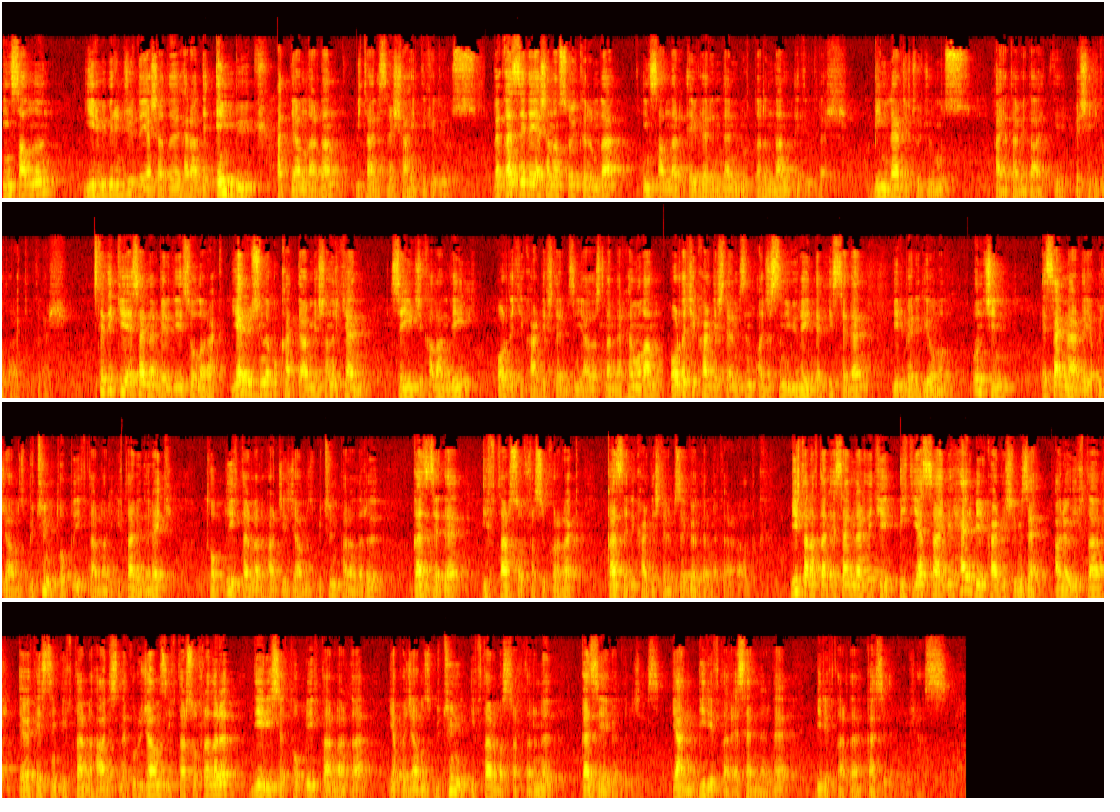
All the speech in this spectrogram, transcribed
insanlığın 21. yüzyılda yaşadığı herhalde en büyük katliamlardan bir tanesine şahitlik ediyoruz. Ve Gazze'de yaşanan soykırımda insanlar evlerinden, yurtlarından edildiler. Binlerce çocuğumuz hayata veda etti ve şehit olarak gittiler. İstedik ki Esenler Belediyesi olarak yeryüzünde bu katliam yaşanırken seyirci kalan değil, oradaki kardeşlerimizin yarasına merhem olan, oradaki kardeşlerimizin acısını yüreğinde hisseden bir belediye olalım. Bunun için Esenler'de yapacağımız bütün toplu iftarları iptal ederek toplu iftarlara harcayacağımız bütün paraları Gazze'de iftar sofrası kurarak Gazze'li kardeşlerimize gönderme kararı aldık. Bir taraftan Esenler'deki ihtiyaç sahibi her bir kardeşimize Alo İftar, Eve Teslim İftar'la hanesinde kuracağımız iftar sofraları, diğeri ise toplu iftarlarda yapacağımız bütün iftar masraflarını Gazze'ye göndereceğiz. Yani bir iftar Esenler'de, bir iftar da Gazze'de kuracağız.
